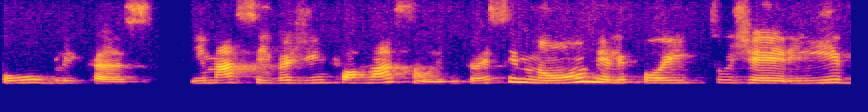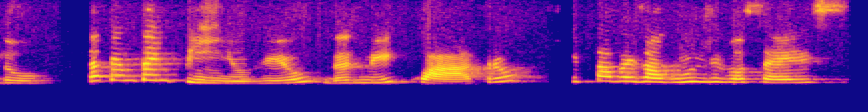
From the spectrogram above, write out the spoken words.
públicas e massivas de informações. Então, esse nome ele foi sugerido já tem um tempinho, viu? 2004, e talvez alguns de vocês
